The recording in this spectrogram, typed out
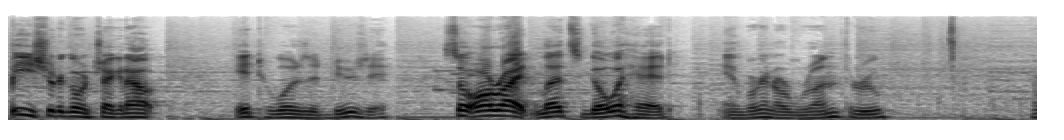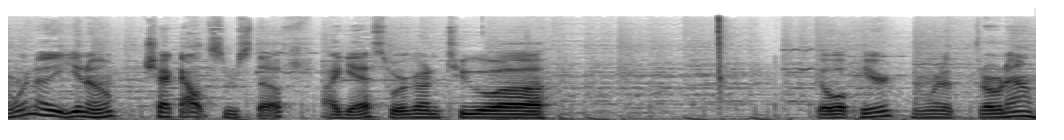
be sure to go and check it out. It was a doozy. So, alright, let's go ahead and we're going to run through and we're going to, you know, check out some stuff, I guess. We're going to uh, go up here and we're going to throw down.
